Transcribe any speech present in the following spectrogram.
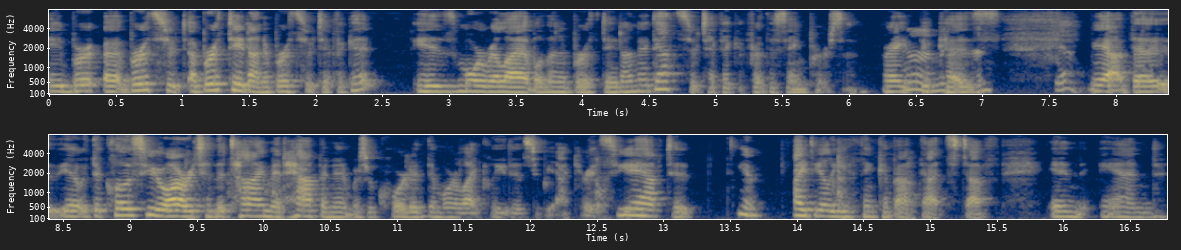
a birth, a birth, a birth date on a birth certificate is more reliable than a birth date on a death certificate for the same person, right? Oh, because Yeah. yeah, the you know the closer you are to the time it happened and it was recorded, the more likely it is to be accurate. So you have to, you know, ideally you think about that stuff, and and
